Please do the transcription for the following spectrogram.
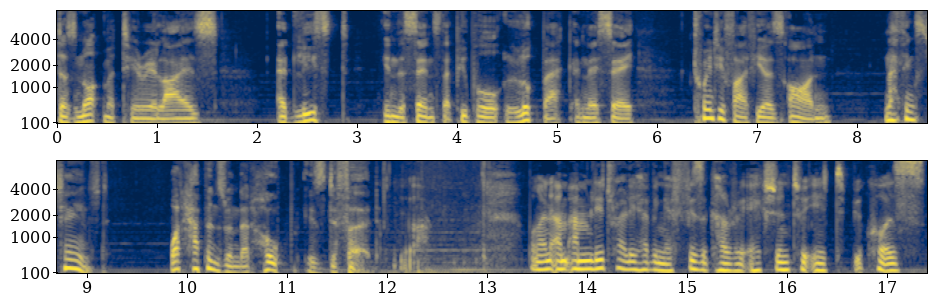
does not materialize, at least in the sense that people look back and they say, 25 years on, nothing's changed? What happens when that hope is deferred? Bongani, I'm, I'm literally having a physical reaction to it because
